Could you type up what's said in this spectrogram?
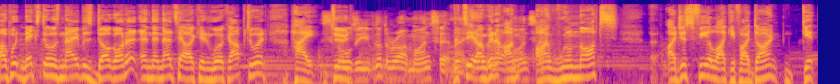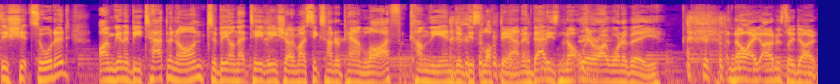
I'll put next door's neighbour's dog on it, and then that's how I can work up to it. Hey, dude, Halsey, you've got the right mindset, mate. that's it. You've I'm gonna. right I'm. I will not. I just feel like if I don't get this shit sorted, I'm going to be tapping on to be on that TV show, My 600 Pound Life, come the end of this lockdown, and that is not where I want to be. No, I honestly don't.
